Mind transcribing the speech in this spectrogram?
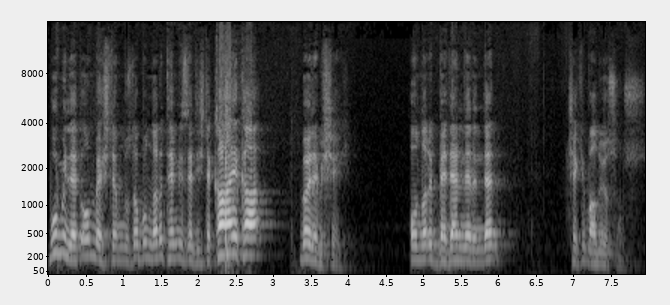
Bu millet 15 Temmuz'da bunları temizledi. İşte KHK böyle bir şey. Onları bedenlerinden çekip alıyorsunuz.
